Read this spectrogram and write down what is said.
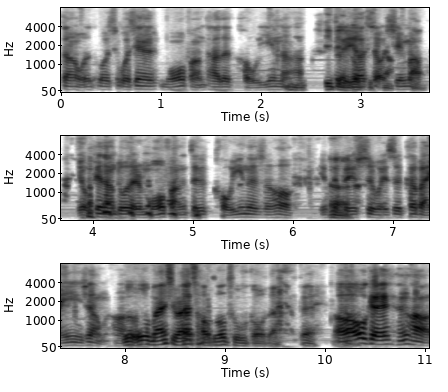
当然我我我现在模仿他的口音了啊，对，要小心嘛，有非常多的人模仿 这个口音的时候，也会被视为是刻板印象嘛啊。我我蛮喜欢潮州土狗的，对。哦，OK，很好，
